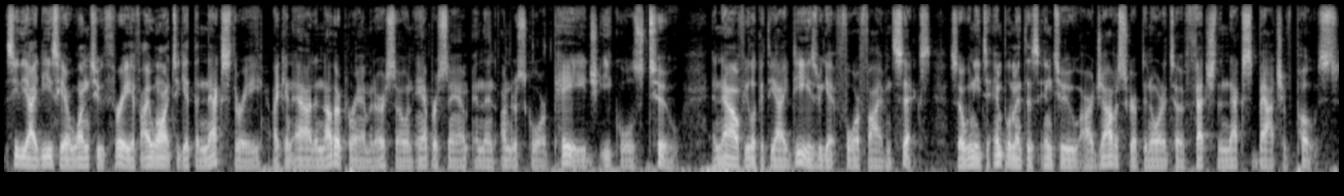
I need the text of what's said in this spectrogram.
see the IDs here, 1, 2, 3. If I want to get the next 3, I can add another parameter, so an ampersand, and then underscore page equals 2. And now if you look at the IDs, we get 4, 5, and 6. So we need to implement this into our JavaScript in order to fetch the next batch of posts.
